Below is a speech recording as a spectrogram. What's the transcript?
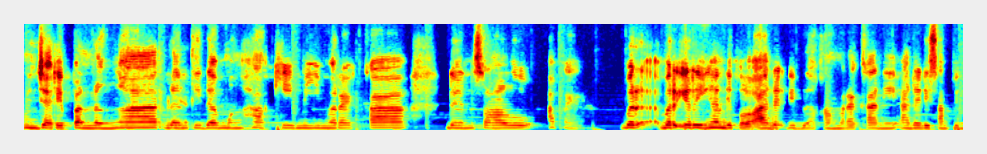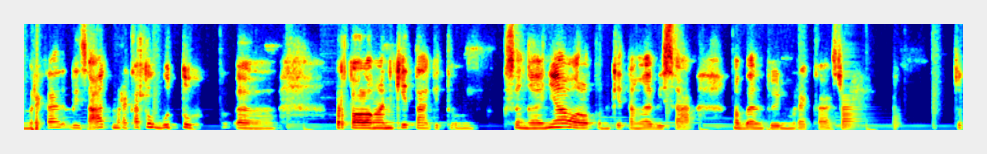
menjadi pendengar yeah. dan tidak menghakimi mereka dan selalu apa ya ber, beriringan gitu loh. Ada di belakang mereka nih ada di samping mereka di saat mereka tuh butuh uh, pertolongan kita gitu. Seenggaknya walaupun kita nggak bisa ngebantuin mereka 100%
